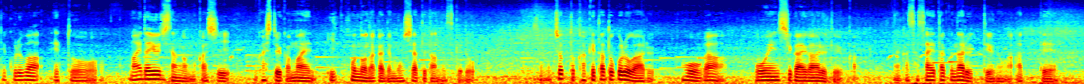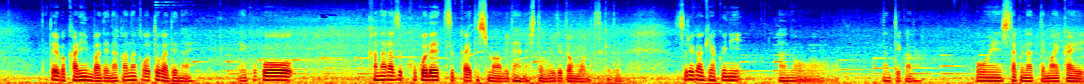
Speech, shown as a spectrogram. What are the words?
でこれは、えっと、前田裕二さんが昔昔というか前本の中でもおっしゃってたんですけどそのちょっと欠けたところがある方が応援しがいがあるというかなんか支えたくなるっていうのがあって例えばカリンバでなかなか音が出ない、えここ必ずここでつっかえてしまうみたいな人もいると思うんですけどそれが逆にあの何て言うかな応援したくなって毎回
